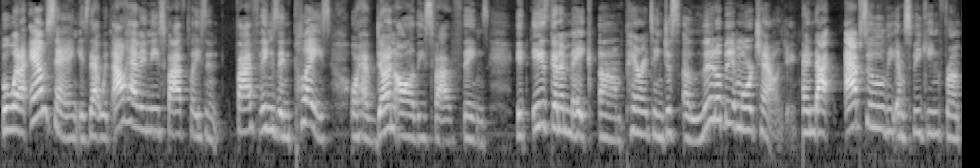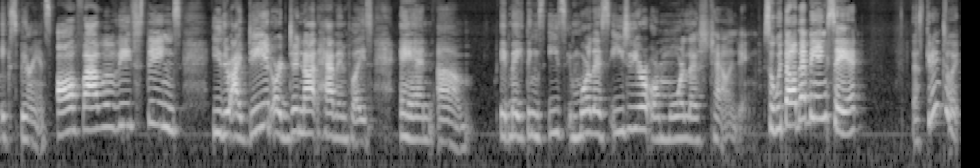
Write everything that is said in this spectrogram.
But what I am saying is that without having these five places five things in place or have done all of these five things, it is going to make um, parenting just a little bit more challenging. And I absolutely am speaking from experience. All five of these things either I did or did not have in place. And um, it made things easy, more or less easier or more or less challenging. So with all that being said, let's get into it.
